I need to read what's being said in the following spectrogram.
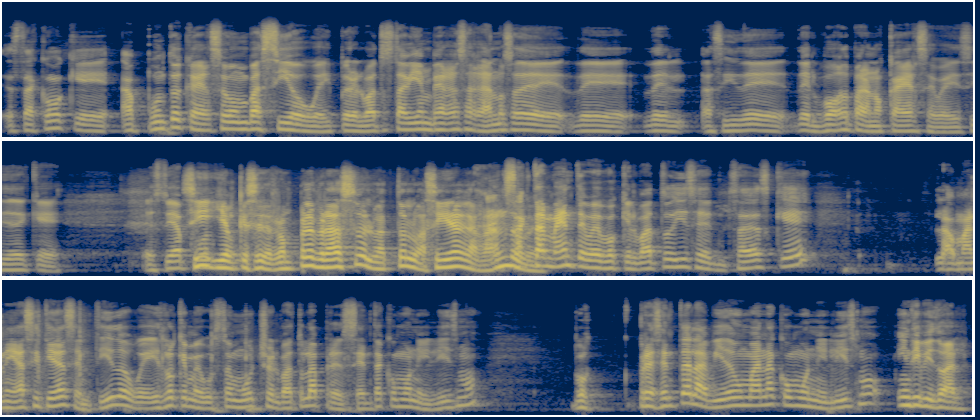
está como que a punto de caerse un vacío, güey. Pero el vato está bien vergas agarrándose de, de, del, así de, del borde para no caerse, güey. Así de que estoy a Sí, y aunque se le rompe el brazo, el vato lo va a seguir agarrando, Exactamente, güey, porque el vato dice, ¿sabes qué? La humanidad sí tiene sentido, güey. Es lo que me gusta mucho. El vato la presenta como nihilismo. Presenta la vida humana como nihilismo individual.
